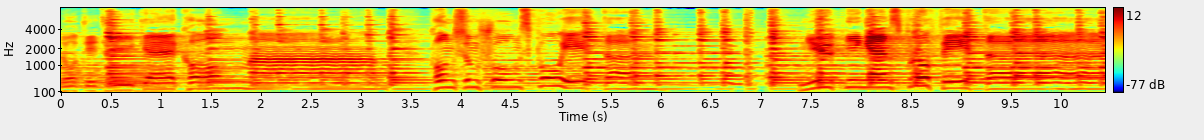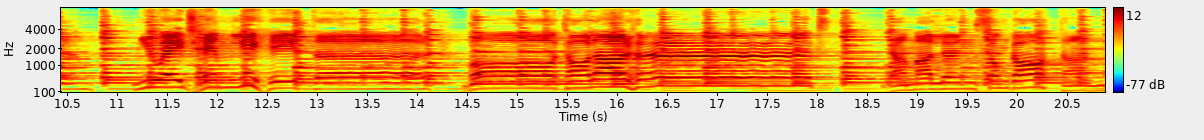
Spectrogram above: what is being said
låt ditt rike komma. Konsumtionspoeter, njutningens profeter New Age hemligheter. Vad talar högst? Gammal lögn som gatan.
